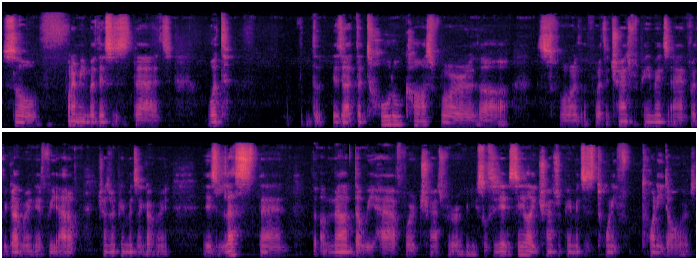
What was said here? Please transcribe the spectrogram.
So what I mean by this is that what the, is that the total cost for the for the, for the transfer payments and for the government, if we add up transfer payments and government, is less than the amount that we have for transfer revenue. So say, say like transfer payments is 20 dollars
